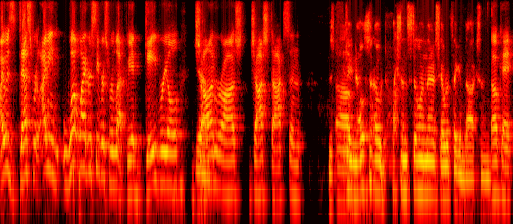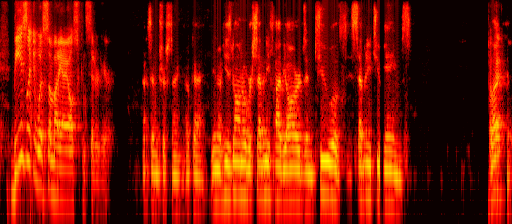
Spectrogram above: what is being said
I was desperate. I mean, what wide receivers were left? We had Gabriel, John yeah. Ross, Josh Doctson. Is um, Nelson? Oh, Doctson's still in there. See, I would have taken Doctson. Okay, Beasley was somebody I also considered here. That's interesting. Okay, you know he's gone over seventy-five yards in two of seventy-two games. Okay, but,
